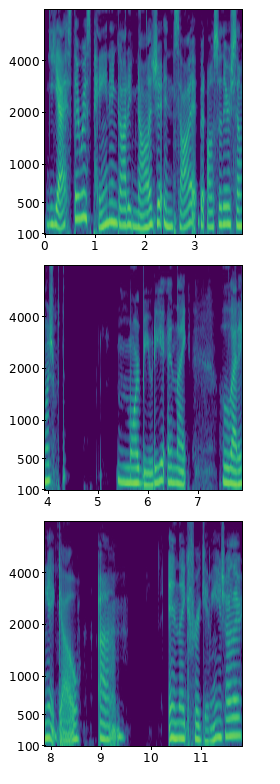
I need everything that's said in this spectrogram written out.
yes, there was pain and God acknowledged it and saw it, but also there's so much more beauty and like letting it go um and like forgiving each other.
